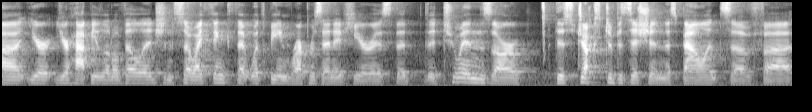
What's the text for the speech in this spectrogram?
uh, your, your happy little village. And so I think that what's being represented here is that the twins are this juxtaposition, this balance of uh,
